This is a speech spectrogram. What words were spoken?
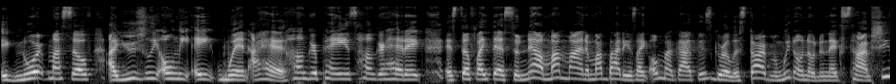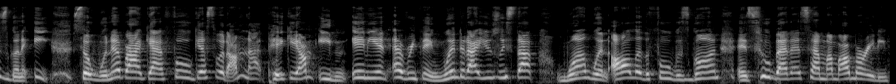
ignored myself. I usually only ate when I had hunger pains, hunger headache, and stuff like that. So now my mind and my body is like, oh my God, this girl is starving. We don't know the next time she's to eat. So whenever I got food, guess what? I'm not picky. I'm eating any and everything. When did I usually stop? One, when all of the food was gone. And two, by that time, I'm already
